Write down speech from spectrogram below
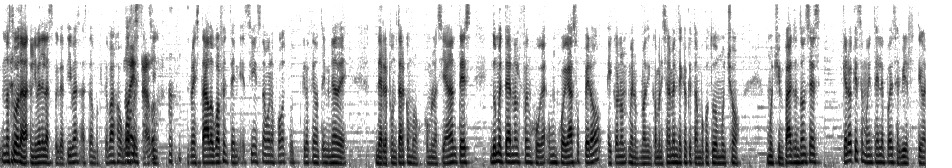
no estuvo al nivel de las expectativas ha estado un poquito bajo no ha estado no ha estado Wolfenstein sí es una buena juego pero creo que no termina de, de repuntar como, como lo hacía antes. Doom Eternal fue un, un juegazo, pero bueno, más bien comercialmente creo que tampoco tuvo mucho, mucho impacto. Entonces, creo que ese momento le puede servir a,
